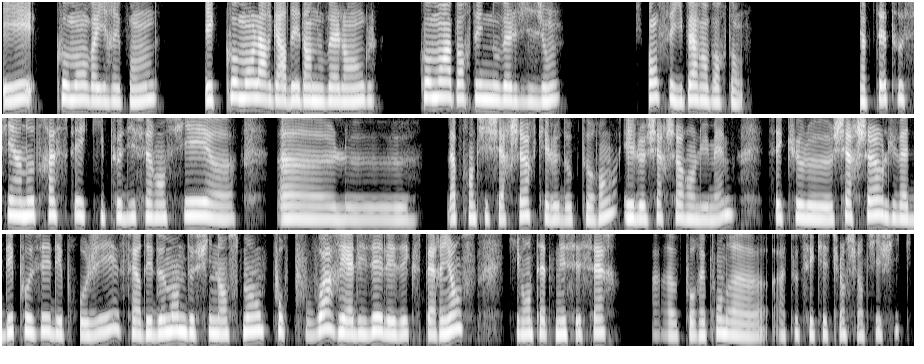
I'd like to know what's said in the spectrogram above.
et comment on va y répondre et comment la regarder d'un nouvel angle, comment apporter une nouvelle vision. Je pense que c'est hyper important. Il y a peut-être aussi un autre aspect qui peut différencier euh, euh, le, l'apprenti chercheur qui est le doctorant et le chercheur en lui-même, c'est que le chercheur lui va déposer des projets, faire des demandes de financement pour pouvoir réaliser les expériences qui vont être nécessaires euh, pour répondre à, toutes ces questions scientifiques.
